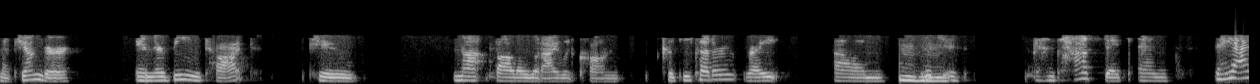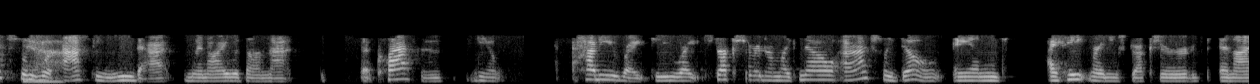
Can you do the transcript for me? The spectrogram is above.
much younger, and they're being taught to not follow what I would call cookie cutter, right? Um, mm-hmm. Which is fantastic and they actually yeah. were asking me that when I was on that the classes, you know, how do you write? Do you write structure? And I'm like, no, I actually don't. And I hate writing structure. And I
